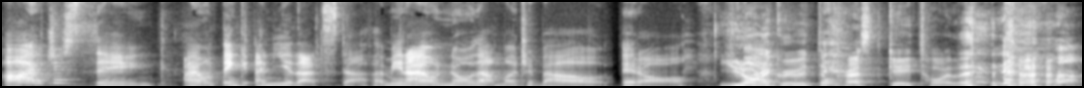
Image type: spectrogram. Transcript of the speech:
I just think I don't think any of that stuff. I mean, I don't know that much about it all. You don't But- agree with depressed gay toilet? uh,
